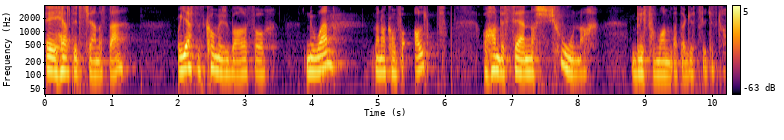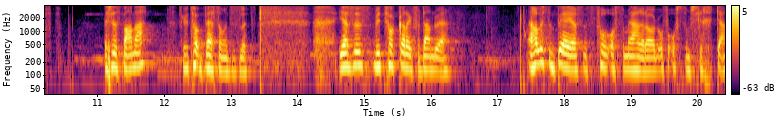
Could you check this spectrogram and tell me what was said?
er i heltidstjeneste, og Jesus kom ikke bare for noen, men han kom for alt. Og han vil se nasjoner bli forvandlet av Guds rikes kraft. Er ikke det spennende? Skal vi ta be sammen til slutt? Jesus, vi takker deg for den du er. Jeg har lyst til å be Jesus for oss som er her i dag, og for oss som kirke.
